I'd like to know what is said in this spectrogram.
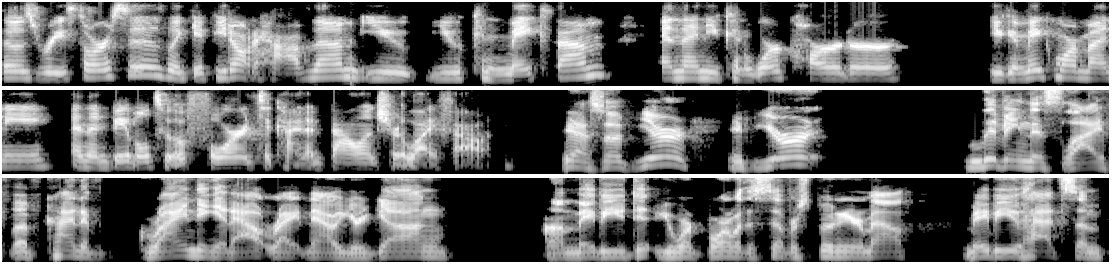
those resources like if you don't have them you you can make them and then you can work harder you can make more money and then be able to afford to kind of balance your life out yeah so if you're if you're living this life of kind of grinding it out right now. You're young. Um, maybe you did you weren't born with a silver spoon in your mouth. Maybe you had some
